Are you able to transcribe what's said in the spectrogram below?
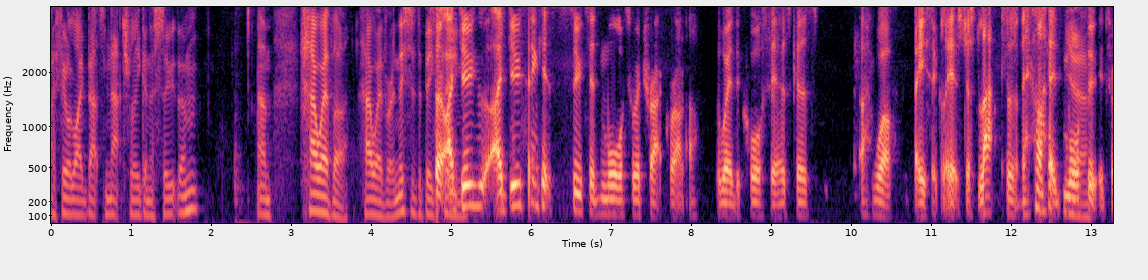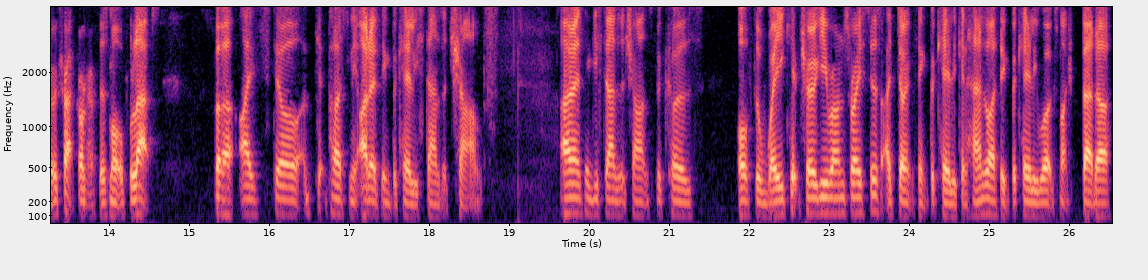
I feel like that's naturally going to suit them. Um, however, however, and this is the big. So thing. I do, I do think it's suited more to a track runner the way the course is because, uh, well, basically it's just laps, isn't it? it's more yeah. suited to a track runner if there's multiple laps. But I still, personally, I don't think Bekele stands a chance. I don't think he stands a chance because of the way Kipchoge runs races. I don't think Bekele can handle. I think Bekele works much better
